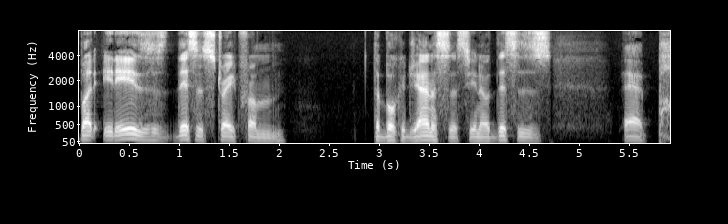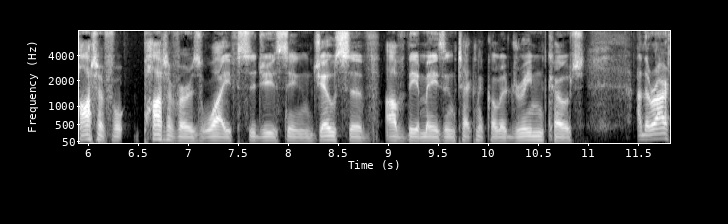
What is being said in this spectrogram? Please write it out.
But it is this is straight from the book of Genesis. You know, this is uh, Potiphar, Potiphar's wife seducing Joseph of the amazing Technicolor Dreamcoat. And there are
